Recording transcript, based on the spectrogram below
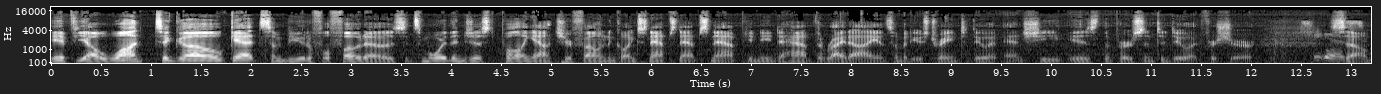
if you want to go get some beautiful photos, it's more than just pulling out your phone and going snap, snap, snap. You need to have the right eye and somebody who's trained to do it, and she is the person to do it for sure. She is. So,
